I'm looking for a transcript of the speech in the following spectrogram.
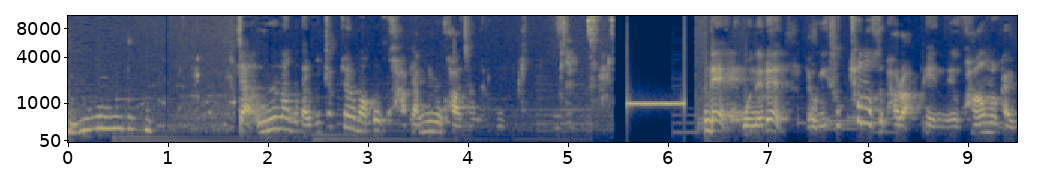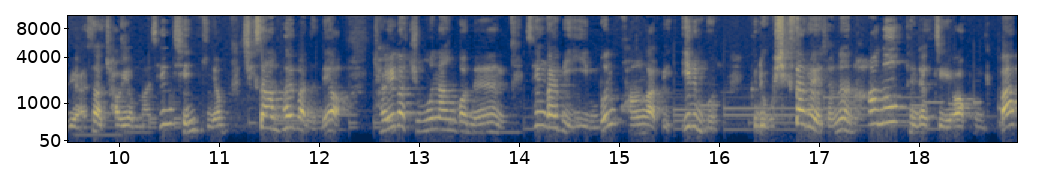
음. 진짜 은은하고 달고 짭조름하고 과, 양념이 과하잖아요. 네, 오늘은 여기 속초노스 바로 앞에 있는 광화문 갈비에 와서 저희 엄마 생신 기념 식사 한번 해봤는데요. 저희가 주문한 거는 생갈비 2인분, 광화갈비 1인분, 그리고 식사료에서는 한우, 된장찌개와 공깃밥,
